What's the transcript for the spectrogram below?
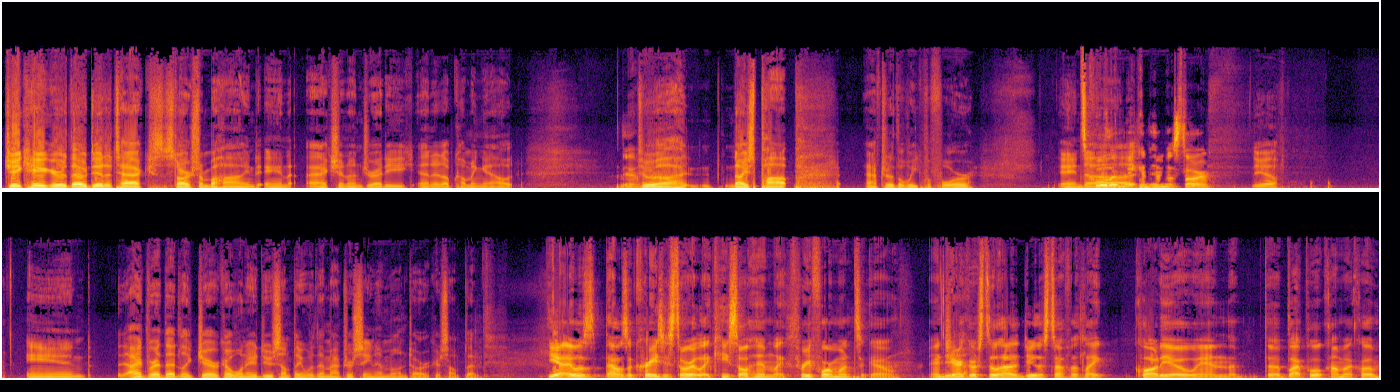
Jake Hager though did attack Starks from behind, and Action Andretti ended up coming out Yeah. to a nice pop after the week before. And It's cool uh, they're making him a star. yeah. And I'd read that like Jericho wanted to do something with him after seeing him on Dark or something. Yeah, it was that was a crazy story. Like he saw him like three, four months ago, and Yeah. Jericho still had to do the stuff with like Claudio and the the Blackpool Combat Club,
